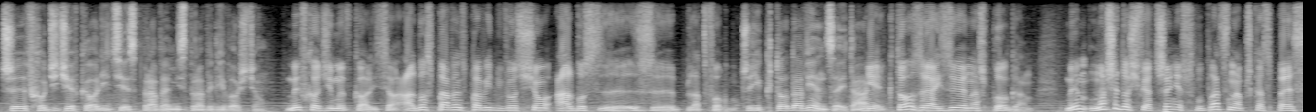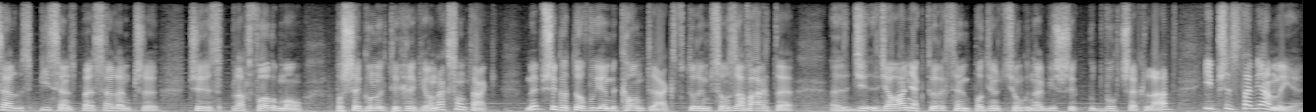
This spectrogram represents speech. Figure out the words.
Czy wchodzicie w koalicję z Prawem i Sprawiedliwością? My wchodzimy w koalicję albo z Prawem Sprawiedliwością, albo z, z Platformą. Czyli kto da więcej, tak? Nie, kto zrealizuje nasz program? My, nasze doświadczenie współpracy na przykład z PSL, z PiSem, z PSL-em czy, czy z Platformą poszczególnych tych regionach są takie. My przygotowujemy kontrakt, w którym są zawarte e, dzi- działania, które chcemy podjąć w ciągu najbliższych dwóch, trzech lat i przedstawiamy je.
